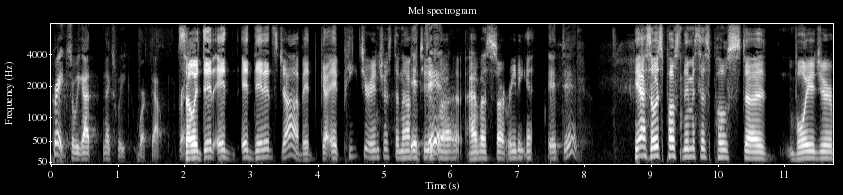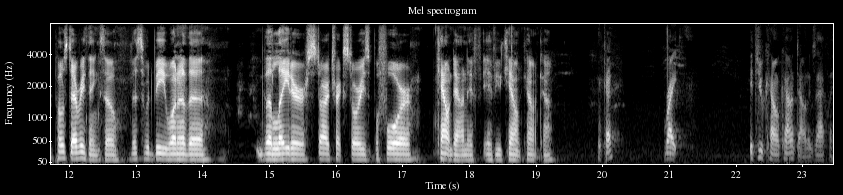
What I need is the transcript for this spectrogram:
Great. So we got next week worked out. Great. So it did it it did its job. It got, it piqued your interest enough It to. Uh, have us start reading it. it did. Yeah, so it's post Nemesis, post uh, Voyager, post everything. So this would be one of the the later Star Trek stories before Countdown, if if you count Countdown. Okay. Right. If you count countdown, exactly.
